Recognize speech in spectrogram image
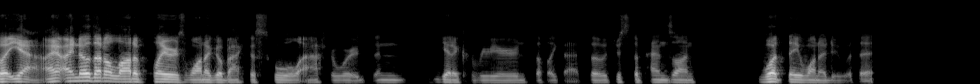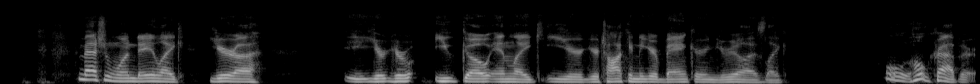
but yeah, I, I know that a lot of players want to go back to school afterwards and get a career and stuff like that. So it just depends on what they want to do with it. Imagine one day like you're uh you're you're you go and like you're you're talking to your banker and you realize like oh holy crap er,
